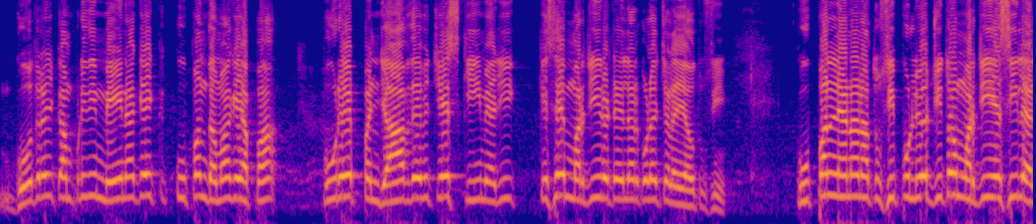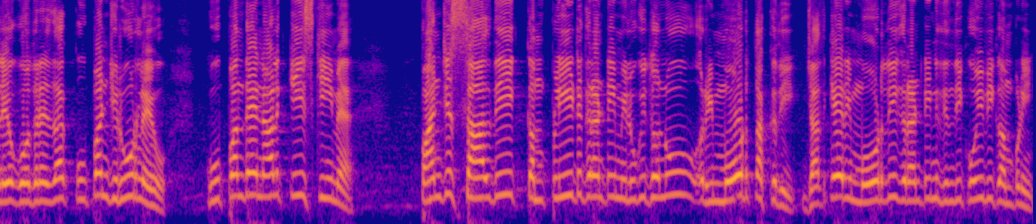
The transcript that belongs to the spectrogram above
ਗੋਦਰੇਜ ਕੰਪਨੀ ਦੀ ਮੇਨ ਹੈ ਕਿ ਇੱਕ ਕੂਪਨ ਦਵਾਂਗੇ ਆਪਾਂ। ਪੂਰੇ ਪੰਜਾਬ ਦੇ ਵਿੱਚ ਇਹ ਸਕੀਮ ਹੈ ਜੀ, ਕਿਸੇ ਮਰਜ਼ੀ ਰਿਟੇਲਰ ਕੋਲੇ ਚਲੇ ਜਾਓ ਤੁਸੀਂ। ਕੂਪਨ ਲੈਣਾ ਨਾ ਤੁਸੀਂ ਭੁੱਲਿਓ ਜਿੱਤੋਂ ਮਰਜ਼ੀ ਏਸੀ ਲੈ ਲਿਓ ਗੋਦਰੇਜ ਦਾ ਕੂਪਨ ਜ਼ਰੂਰ ਲਿਓ। ਕੂਪਨ ਦੇ ਨਾਲ ਕੀ ਸਕੀਮ ਹੈ? 5 ਸਾਲ ਦੀ ਕੰਪਲੀਟ ਗਾਰੰਟੀ ਮਿਲੂਗੀ ਤੁਹਾਨੂੰ ਰਿਮੋਟ ਤੱਕ ਦੀ ਜਦ ਕਿ ਰਿਮੋਟ ਦੀ ਗਾਰੰਟੀ ਨਹੀਂ ਦਿੰਦੀ ਕੋਈ ਵੀ ਕੰਪਨੀ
